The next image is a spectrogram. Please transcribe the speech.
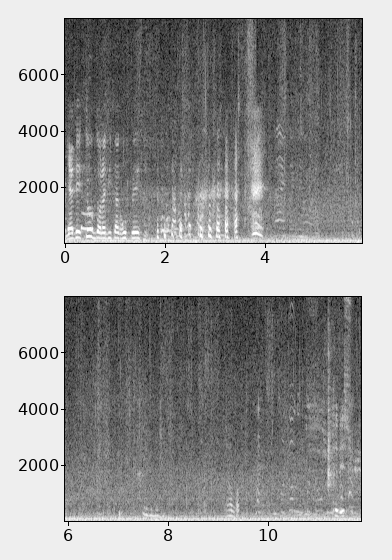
Il y a des taupes dans l'habitat groupé. très déçu.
